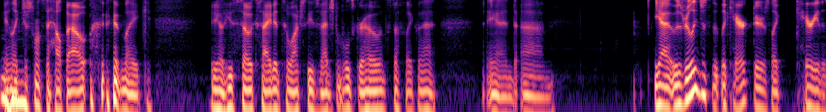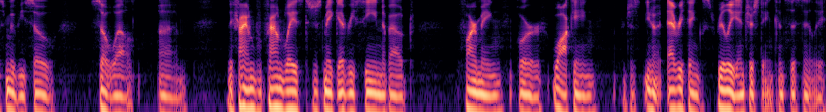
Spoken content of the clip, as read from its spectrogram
and mm-hmm. like just wants to help out and like you know he's so excited to watch these vegetables grow and stuff like that. And um yeah it was really just that the characters like carry this movie so so well. Um they found found ways to just make every scene about farming or walking or just you know everything's really interesting consistently.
